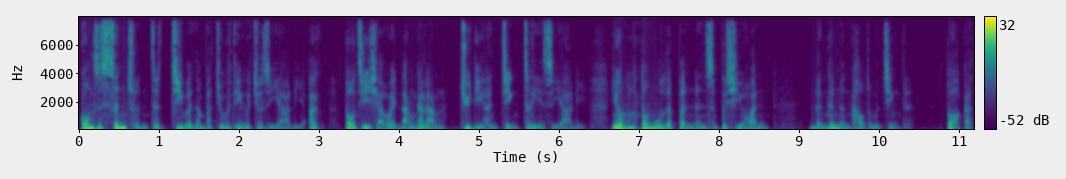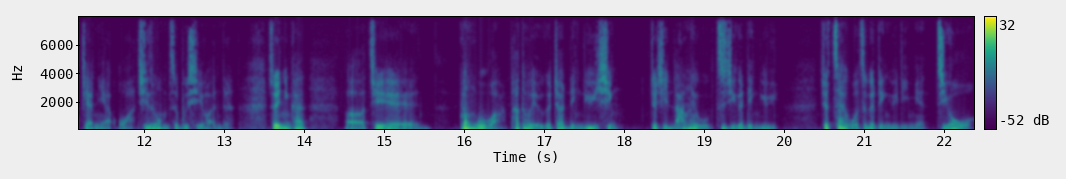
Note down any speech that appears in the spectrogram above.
光是生存，这基本上把 GPT 就是压力啊。斗鸡小会狼跟狼距离很近，这个也是压力，因为我们动物的本能是不喜欢人跟人靠这么近的。多少个加尼亚哇，其实我们是不喜欢的。所以你看，呃，这动物啊，它都会有一个叫领域性。就是狼有自己的领域，就在我这个领域里面只有我，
